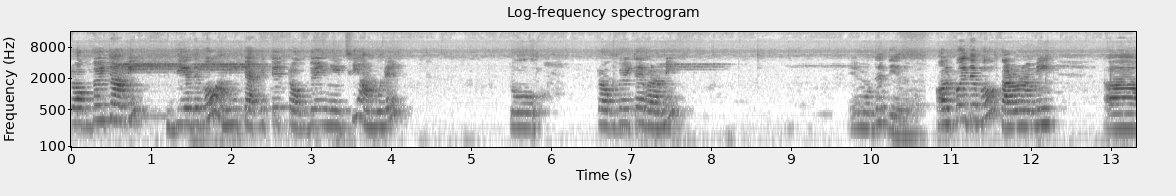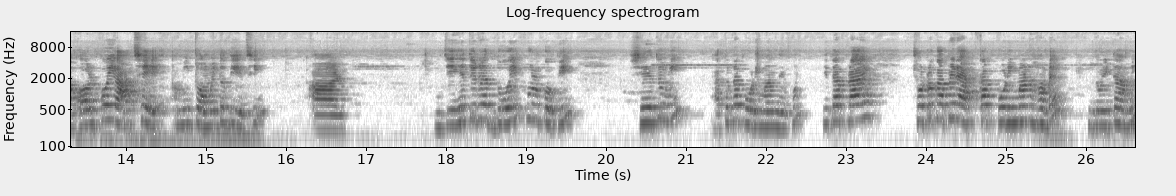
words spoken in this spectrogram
টক দইটা আমি দিয়ে দেব। আমি প্যাকেটের টক দই নিয়েছি আমুলের। তো টক দইটা এবার আমি এর মধ্যে দিয়ে দেবো। অল্পই দেব, কারণ আমি অল্পই আছে, আমি টমেটো দিয়েছি। আর যেহেতু এটা দই ফুলকপি, সেহেতু আমি এতটা পরিমাণ দেখুন এটা প্রায় ছোট কাপের এক কাপ পরিমাণ হবে, দইটা আমি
